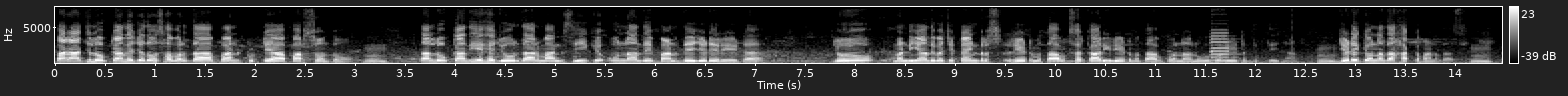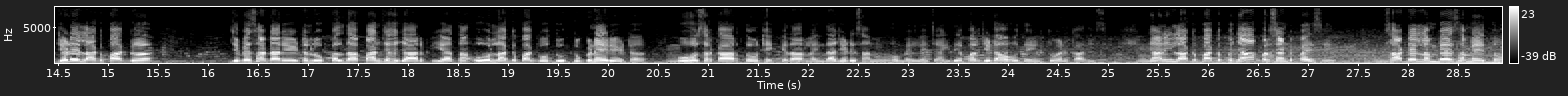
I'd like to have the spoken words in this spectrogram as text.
ਪਰ ਅੱਜ ਲੋਕਾਂ ਦੇ ਜਦੋਂ ਸਬਰ ਦਾ ਬੰਨ ਟੁੱਟਿਆ ਪਰਸੋਂ ਤੋਂ ਹੂੰ। ਤਾਂ ਲੋਕਾਂ ਦੀ ਇਹ ਜ਼ੋਰਦਾਰ ਮੰਗ ਸੀ ਕਿ ਉਹਨਾਂ ਦੇ ਬਣਦੇ ਜਿਹੜੇ ਰੇਟ ਆ ਜੋ ਮੰਡੀਆਂ ਦੇ ਵਿੱਚ ਟੈਂਡਰ ਰੇਟ ਮੁਤਾਬਕ ਸਰਕਾਰੀ ਰੇਟ ਮੁਤਾਬਕ ਉਹਨਾਂ ਨੂੰ ਉਹ ਰੇਟ ਦਿੱਤੇ ਜਾਣ ਜਿਹੜੇ ਕਿ ਉਹਨਾਂ ਦਾ ਹੱਕ ਬਣਦਾ ਸੀ। ਜਿਹੜੇ ਲਗਭਗ ਜਿਵੇਂ ਸਾਡਾ ਰੇਟ ਲੋਕਲ ਦਾ 5000 ਰੁਪਿਆ ਤਾਂ ਉਹ ਲਗਭਗ ਉਦੋਂ ਦੁੱਗਣੇ ਰੇਟ ਉਹ ਸਰਕਾਰ ਤੋਂ ਠੇਕੇਦਾਰ ਲੈਂਦਾ ਜਿਹੜੇ ਸਾਨੂੰ ਉਹ ਮਿਲਣੇ ਚਾਹੀਦੇ ਪਰ ਜਿਹੜਾ ਉਹ ਦੇਣ ਤੋਂ ਇਨਕਾਰੀ ਸੀ। ਯਾਨੀ ਲਗਭਗ 50% ਪੈਸੇ ਸਾਡੇ ਲੰਬੇ ਸਮੇਂ ਤੋਂ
